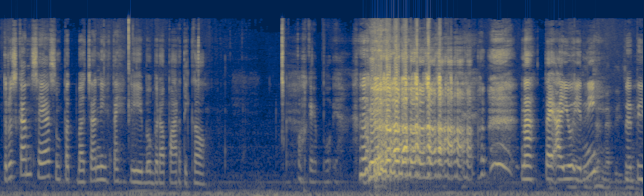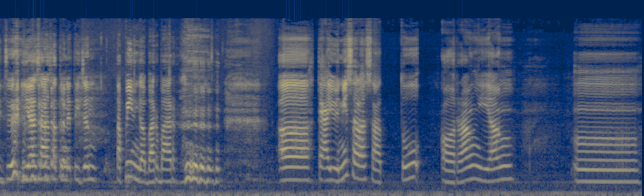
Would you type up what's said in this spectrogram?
terus kan saya sempat baca nih Teh di beberapa artikel. wah kepo ya Nah, Teh Ayu ini Netizen, netizen. netizen Iya salah satu netizen tapi nggak barbar. Eh Teh Ayu ini salah satu orang yang mm,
